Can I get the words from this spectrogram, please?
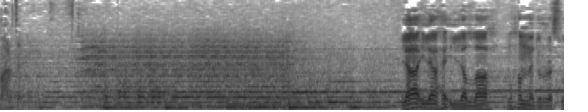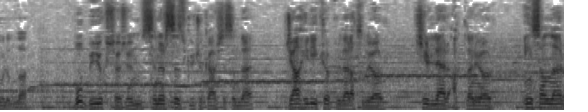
vardı. La ilahe illallah Muhammedur Resulullah. Bu büyük sözün sınırsız gücü karşısında cahili köprüler atılıyor, kirler aklanıyor, insanlar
